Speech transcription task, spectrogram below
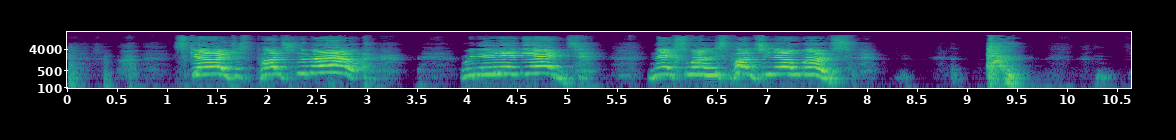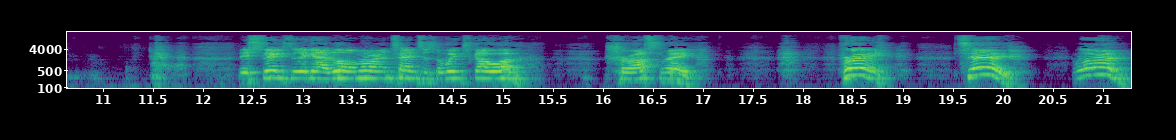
Let's go. Just punch them out. We're nearly at the end. Next one is punching elbows. this seems to get a lot more intense as the weeks go on. Trust me. Three, two, one.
